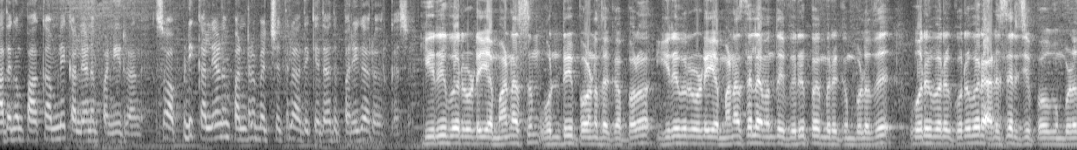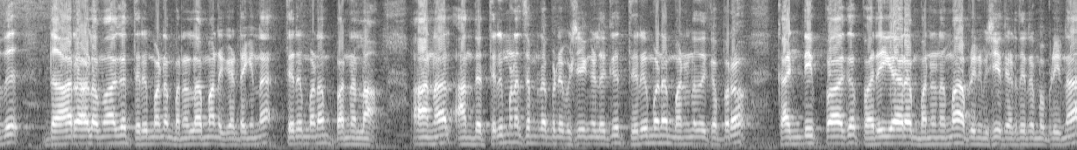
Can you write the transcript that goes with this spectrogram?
ஜாதகம் பார்க்காமலே கல்யாணம் பண்ணிடுறாங்க. ஸோ அப்படி கல்யாணம் பண்ற பட்சத்தில் அதுக்கு ஏதாவது பரிகாரம் இருக்கா சார் இருவருடைய மனசும் ஒன்றி போனதுக்கப்புறம் இருவருடைய மனசில் வந்து விருப்பம் இருக்கும் பொழுது ஒருவருக்கொருவர் அனுசரித்து போகும் பொழுது தாராளமாக திருமணம் பண்ணலாமான்னு கேட்டிங்கன்னா திருமணம் பண்ணலாம். ஆனால் அந்த திருமணம் சம்மந்தப்பட்ட விஷயங்களுக்கு திருமணம் பண்ணினதுக்கப்புறம் கண்டிப்பாக பரிகாரம் பண்ணணுமா அப்படின்னு விஷயத்தை எடுத்துக்கிட்டோம் அப்படின்னா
